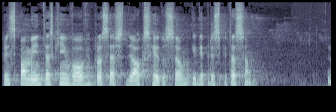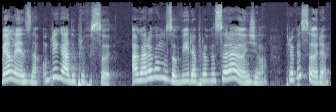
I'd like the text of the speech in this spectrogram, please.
principalmente as que envolvem processos de oxirredução e de precipitação. Beleza, obrigado, professor. Agora vamos ouvir a professora Ângela. Professora,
